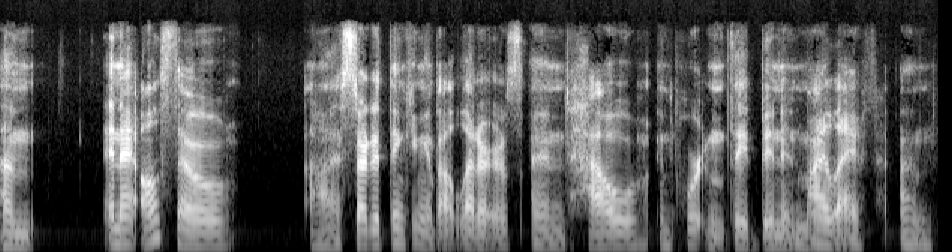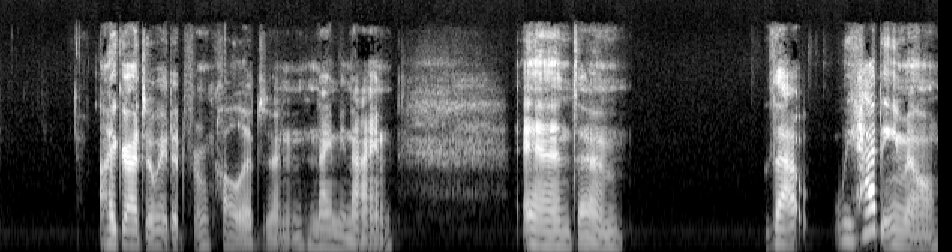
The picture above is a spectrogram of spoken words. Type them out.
um, and i also uh, started thinking about letters and how important they'd been in my life um, i graduated from college in 99 and um, that we had email,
